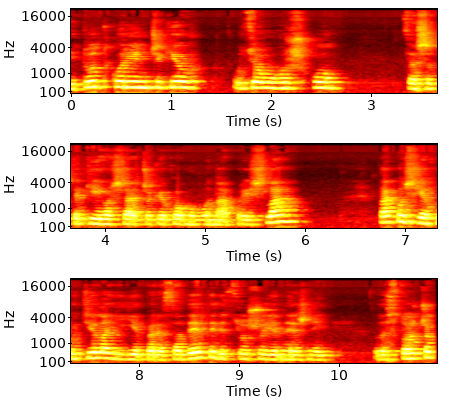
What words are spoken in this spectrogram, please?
і тут корінчиків у цьому горшку. Це ще такий горшечок, якому вона прийшла. Також я хотіла її пересадити, відсушує нижній листочок.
